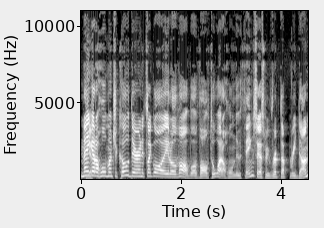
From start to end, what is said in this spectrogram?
Now you Yep. got a whole bunch of code there, and it's like, oh, it'll evolve. Well, evolve to what? A whole new thing? So it has to be ripped up and redone?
